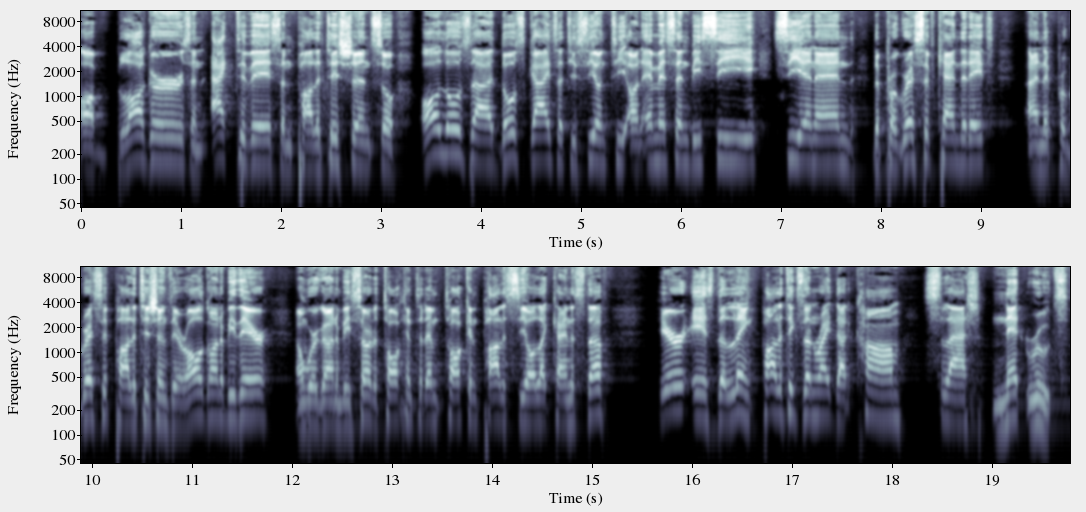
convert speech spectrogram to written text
of bloggers and activists and politicians. So all those uh, those guys that you see on T- on MSNBC, CNN, the progressive candidates and the progressive politicians, they're all going to be there, and we're going to be sort of talking to them, talking policy, all that kind of stuff. here is the link, politicsdoneright.com slash netroots.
